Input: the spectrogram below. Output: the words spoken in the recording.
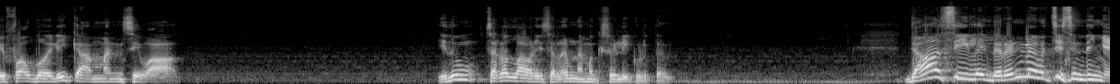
பி ஃபலிக் அம்மன் சிவாக். இதுவும் சரல்லா அலிசல்லம் நமக்கு சொல்லி கொடுத்தது. ஜாஸ்தியில் இந்த ரெண்டில் வச்சு சிந்திங்க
